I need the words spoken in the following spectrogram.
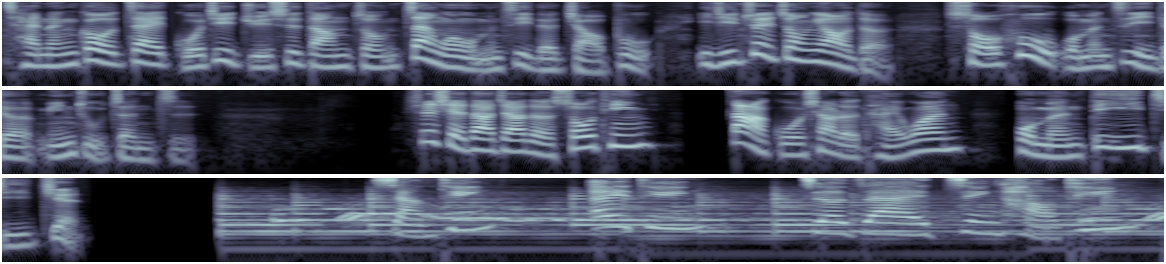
才能够在国际局势当中站稳我们自己的脚步，以及最重要的。守护我们自己的民主政治。谢谢大家的收听，《大国下的台湾》，我们第一集见。想听爱听，就在静好听。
